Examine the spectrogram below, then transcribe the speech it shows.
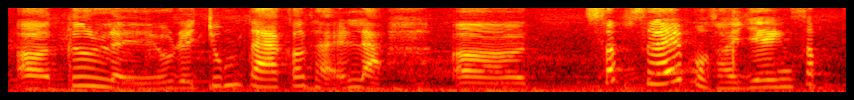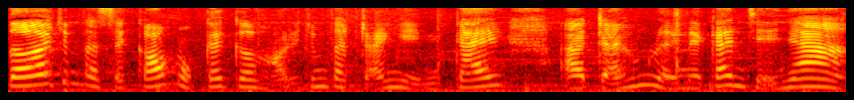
uh, tư liệu để chúng ta có thể là uh, sắp xếp một thời gian sắp tới. Chúng ta sẽ có một cái cơ hội để chúng ta trải nghiệm cái uh, trải huấn luyện này các anh chị nha.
